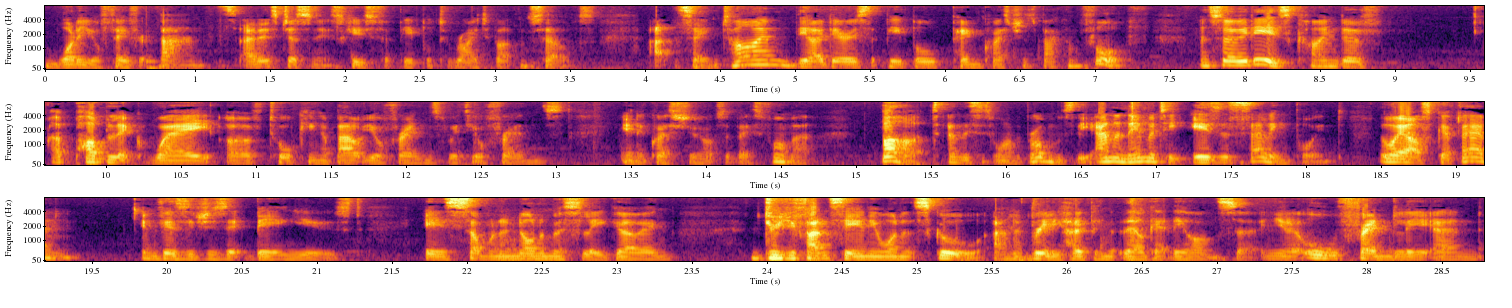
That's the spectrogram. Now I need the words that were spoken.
what are your favorite bands? And it's just an excuse for people to write about themselves. At the same time, the idea is that people ping questions back and forth. And so it is kind of a public way of talking about your friends with your friends in a question answer based format. But, and this is one of the problems, the anonymity is a selling point. The way Ask FM envisages it being used is someone anonymously going, Do you fancy anyone at school? And really hoping that they'll get the answer. And, you know, all friendly and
